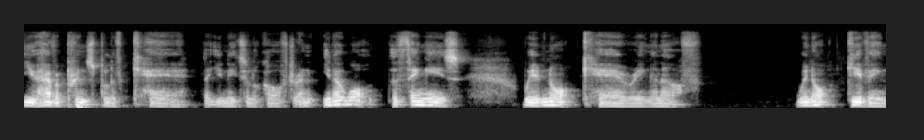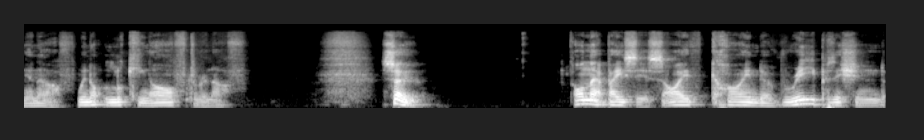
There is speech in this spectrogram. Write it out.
you have a principle of care that you need to look after. And you know what? The thing is, we're not caring enough. We're not giving enough. We're not looking after enough. So, on that basis, I've kind of repositioned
